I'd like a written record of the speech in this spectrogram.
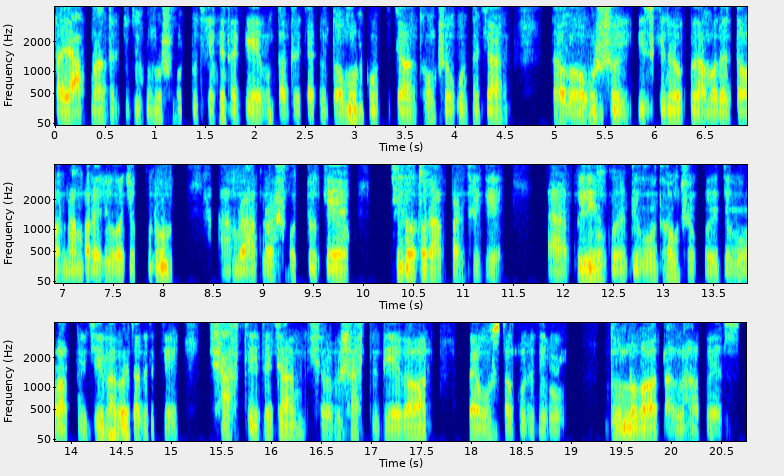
তাই আপনাদের যদি কোনো শত্রু থেকে থাকে এবং তাদেরকে আপনি দমন করতে চান, ধ্বংস করতে চান, তাহলে অবশ্যই স্ক্রিনের উপরে আমাদের দেওয়ার নাম্বারে যোগাযোগ করুন। আমরা আপনার শত্রুকে চিরতর আপনার থেকে বিলীন করে দিব, ধ্বংস করে দিব। আপনি যেভাবে তাদেরকে শাস্তি দিতে চান, সেভাবে শাস্তি দিয়ে দেওয়ার ব্যবস্থা করে দিব। ধন্যবাদ আল্লাহ হাফেজ।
